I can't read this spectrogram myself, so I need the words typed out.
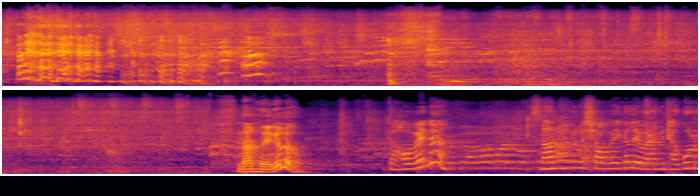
একটা স্নান হয়ে গেল? তা হবে না। স্নান হয়ে গেলে সব হয়ে গেলে এবার আমি ঠাকুর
